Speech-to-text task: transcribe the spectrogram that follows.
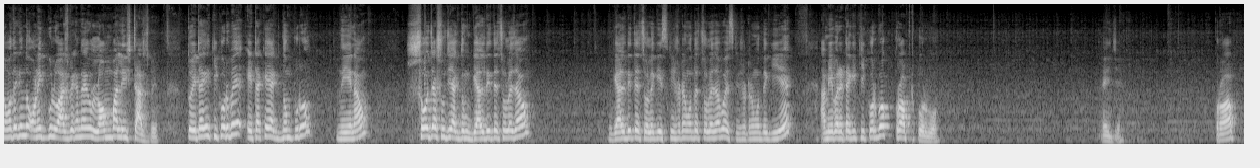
তোমাদের কিন্তু অনেকগুলো আসবে, এখানে লম্বা লিস্ট আসবে। তো এটাকে কি করবে? এটাকে একদম পুরো নিয়ে নাও সোজাসুজি একদম গ্যালারিতে চলে যাও গ্যালারিতে চলে গিয়ে স্ক্রিনশটের মধ্যে চলে যাব স্ক্রিনশটের মধ্যে গিয়ে আমি এবার এটাকে কি করব? ক্রপড করব। এই যে ক্রপড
